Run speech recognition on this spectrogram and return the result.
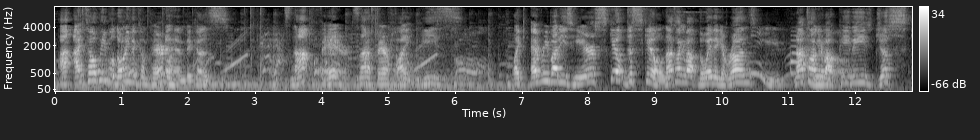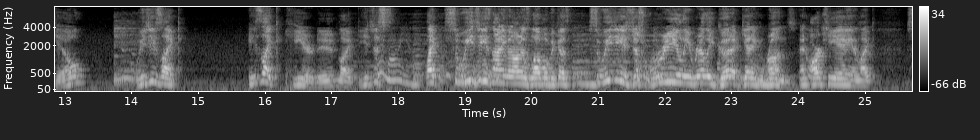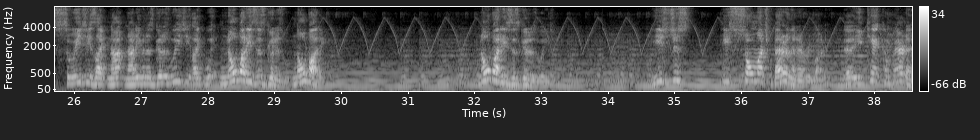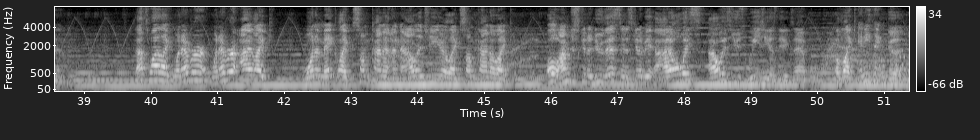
I, I tell people don't even compare to him because it's not fair. It's not a fair fight. He's like everybody's here, skill, just skill. Not talking about the way they get runs. Not talking about PBs, just skill. Ouija's like, he's like here, dude. Like he's just like Suigi is not even on his level because Suigi is just really, really good at getting runs and RTA and like Suigi's like not not even as good as Ouija. Like we, nobody's as good as nobody. Nobody's as good as Ouija. He's just he's so much better than everybody. Uh, you can't compare to him. That's why like whenever whenever I like want to make like some kind of analogy or like some kind of like oh I'm just gonna do this and it's gonna be I always I always use Ouija as the example of like anything good.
